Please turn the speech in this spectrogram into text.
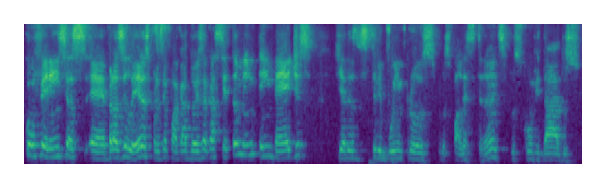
conferências é, brasileiras, por exemplo, a H2HC também tem badges que eles distribuem para os palestrantes, para os convidados,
